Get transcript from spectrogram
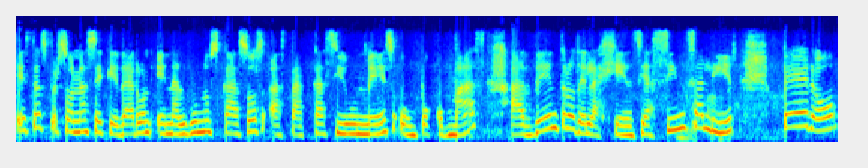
Estas personas se quedaron en algunos casos hasta casi un mes o un poco más adentro de la agencia sin salir, pero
